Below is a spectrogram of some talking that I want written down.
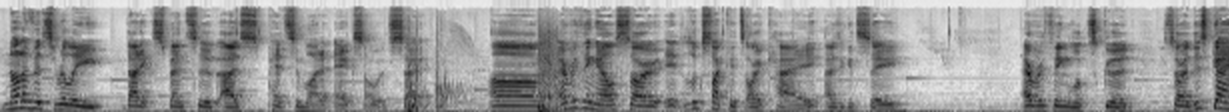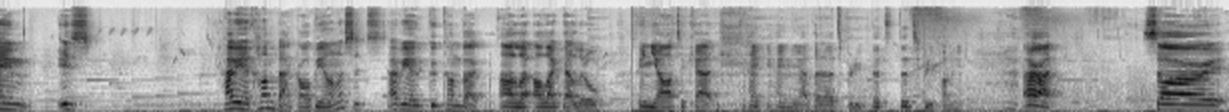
none of it's really that expensive as Pet Simulator X, I would say. Um, everything else, so it looks like it's okay, as you can see. Everything looks good. So this game is having a comeback, I'll be honest. It's having a good comeback. I, li I like that little pinata cat hanging out there. That's pretty, that's, that's pretty funny. Alright. So,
